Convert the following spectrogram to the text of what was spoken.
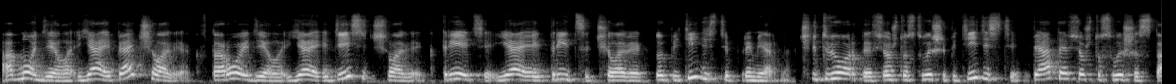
Одно дело, я и пять человек. Второе дело, я и 10 человек Третье, я и 30 человек до 50 примерно. Четвертое, все, что свыше 50. Пятое, все, что свыше 100.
